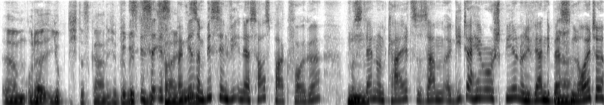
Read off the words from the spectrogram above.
Ähm, oder juckt dich das gar nicht? Und du es ist, ist bei mir sehen. so ein bisschen wie in der South Park-Folge, wo hm. Stan und Kyle zusammen äh, Guitar Hero spielen und die werden die besten ja. Leute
